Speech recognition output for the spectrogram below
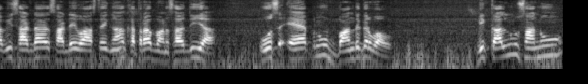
ਆ ਵੀ ਸਾਡਾ, ਸਾਡੇ ਵਾਸਤੇ ਗਾਂ ਖਤਰਾ ਬਣ ਸਕਦੀ ਆ, ਉਸ ਐਪ ਨੂੰ ਬੰਦ ਕਰਵਾਓ। ਵੀ ਕੱਲ ਨੂੰ ਸਾਨੂੰ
